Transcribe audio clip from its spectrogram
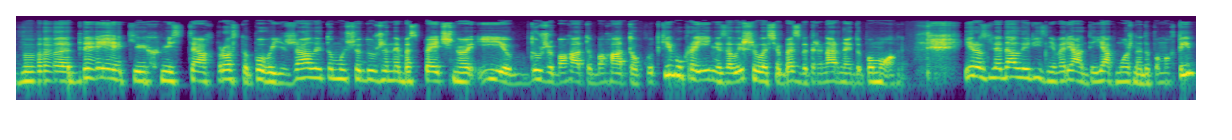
в деяких місцях просто повиїжджали, тому що дуже небезпечно, і дуже багато багато кутків в Україні залишилося без ветеринарної допомоги. І розглядали різні варіанти, як можна допомогти.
